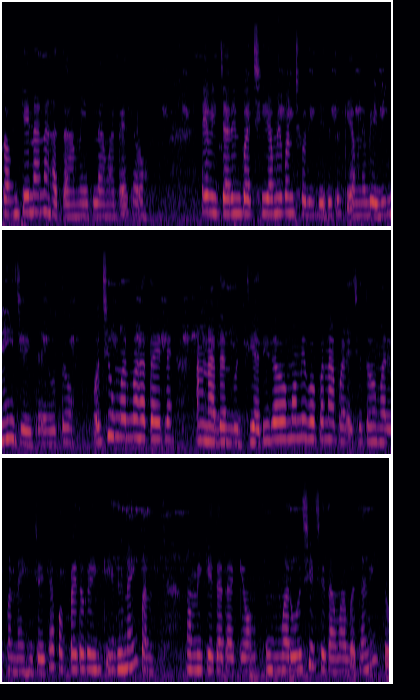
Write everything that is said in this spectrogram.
કમ કે નાના હતા અમે એટલા માટે. તો એ વિચારીને પછી અમે પણ છોડી દીધું હતું કે અમને બેબી નહીં જોઈતા. એવું તો ઓછી ઉંમરમાં હતા એટલે આમ નાદાન બુદ્ધિ હતી. તો મમ્મી પપ્પા ના પડે છે તો અમારે પણ નહીં જોઈતા. પપ્પાએ તો કંઈ કીધું નહીં, પણ મમ્મી કહેતા હતા કે ઉંમર ઓછી છે તમારા બધાની. તો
